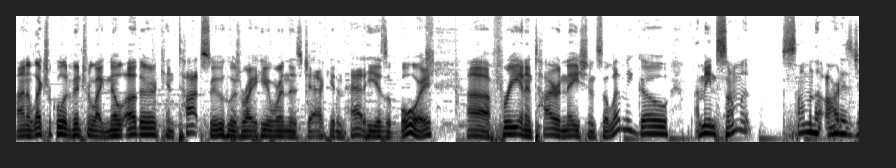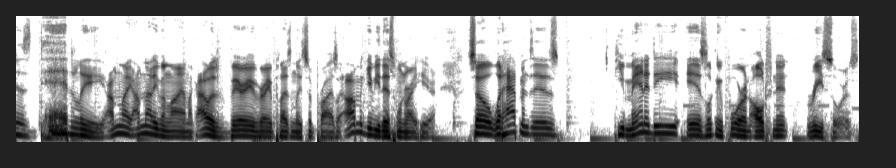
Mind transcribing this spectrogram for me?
An electrical adventure like no other. Kentatsu, who is right here wearing this jacket and hat, he is a boy. Uh, free an entire nation. So let me go. I mean, some some of the art is just deadly. I'm like, I'm not even lying. Like, I was very, very pleasantly surprised. Like, I'm gonna give you this one right here. So, what happens is humanity is looking for an alternate resource.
